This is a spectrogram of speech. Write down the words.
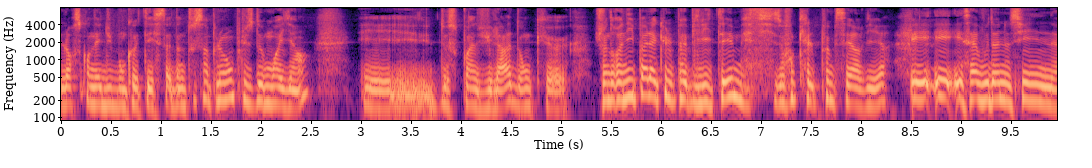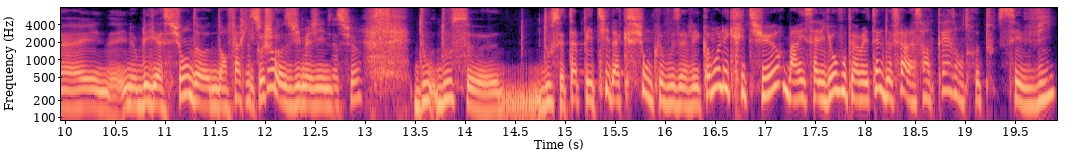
lorsqu'on est du bon côté. Ça donne tout simplement plus de moyens, et de ce point de vue-là, donc, euh, je ne renie pas la culpabilité, mais disons qu'elle peut me servir. Et, et, et, ça vous donne aussi une, une, une obligation d'en faire quelque chose, j'imagine. Bien sûr. D'où ce, cet appétit d'action que vous avez. Comment l'écriture, Marie Salio, vous permet-elle de faire la synthèse entre toutes ces vies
